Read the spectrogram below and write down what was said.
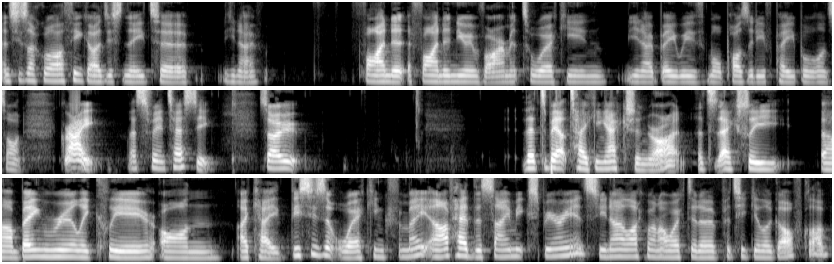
and she's like well I think I just need to you know find a find a new environment to work in you know be with more positive people and so on great that's fantastic. So that's about taking action, right? It's actually uh, being really clear on, okay, this isn't working for me. And I've had the same experience, you know, like when I worked at a particular golf club,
